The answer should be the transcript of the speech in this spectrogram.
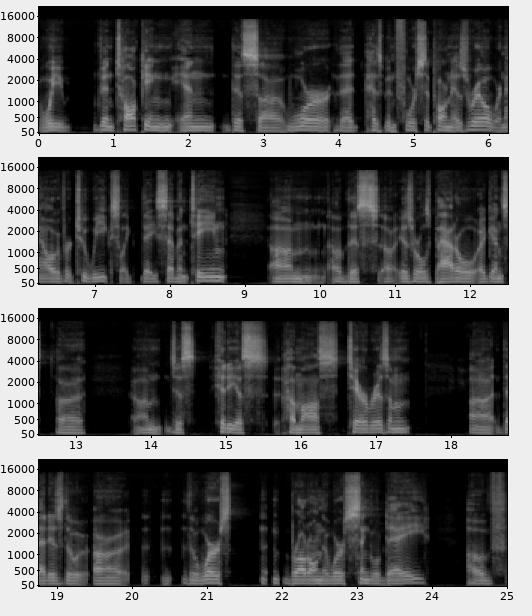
we've been talking in this uh, war that has been forced upon Israel. We're now over two weeks, like day 17 um, of this uh, Israel's battle against uh, um, just hideous Hamas terrorism. Uh, that is the uh, the worst brought on the worst single day of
